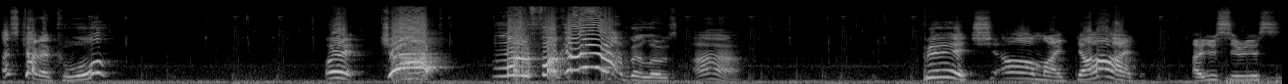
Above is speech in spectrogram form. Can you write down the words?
That's kind of cool. Wait, chop! Motherfucker! I'm gonna lose. Ah. Bitch! Oh my god! Are you serious?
